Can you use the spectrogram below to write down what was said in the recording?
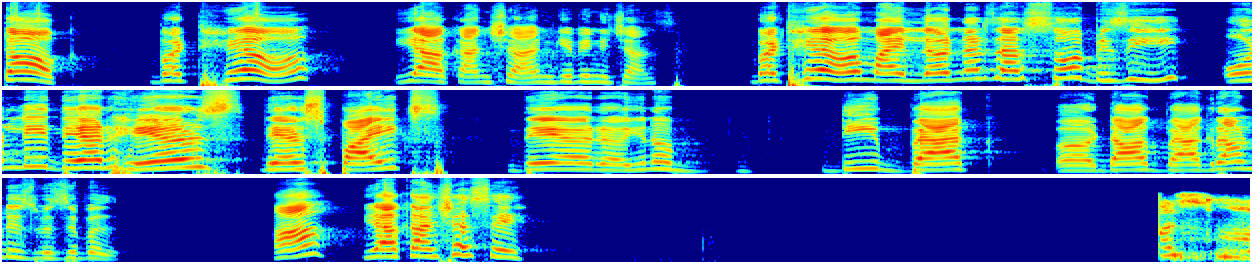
talk. But here yeah kansha i'm giving you chance. But here my learners are so busy. Only their hairs their spikes their uh, you know deep back uh, dark background is visible. Huh? Yeah kansha say. Was small,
